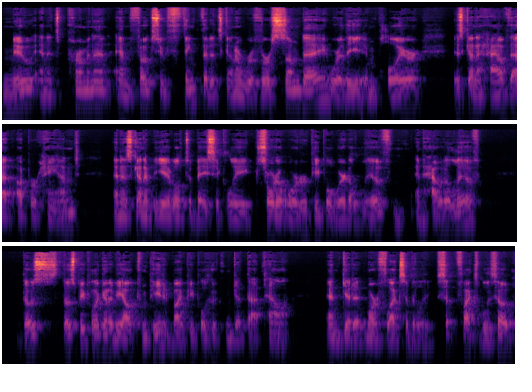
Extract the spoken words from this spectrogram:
new and it's permanent and folks who think that it's going to reverse someday where the employer is going to have that upper hand and is going to be able to basically sort of order people where to live and how to live those those people are going to be outcompeted by people who can get that talent and get it more flexibly flexibly. So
